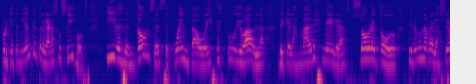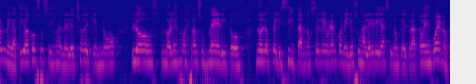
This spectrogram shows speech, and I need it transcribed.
porque tenían que entregar a sus hijos. Y desde entonces se cuenta, o este estudio habla, de que las madres negras, sobre todo, tienen una relación negativa con sus hijos en el hecho de que no los no les muestran sus méritos, no los felicitan, no celebran con ellos sus alegrías, sino que el trato es, bueno,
